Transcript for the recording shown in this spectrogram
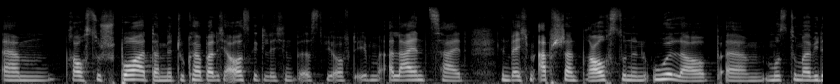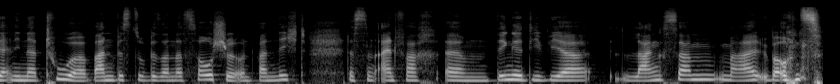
ähm, brauchst du Sport, damit du körperlich ausgeglichen bist? Wie oft eben Alleinzeit? In welchem Abstand brauchst du einen Urlaub? Ähm, musst du mal wieder in die Natur? Wann bist du besonders social und wann nicht? Das sind einfach ähm, Dinge, die wir langsam mal über uns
